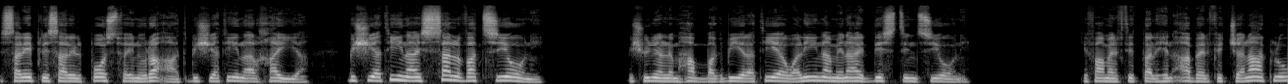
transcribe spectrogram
Is-salib li sar il-post fejn u raqat biex jatina l-ħajja, biex jatina s-salvazzjoni. biex jurina l-imħabba kbira tiegħu għalina mingħajr distinzjoni. Kif għamel ftit tal-ħin qabel fiċ-ċenaklu,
